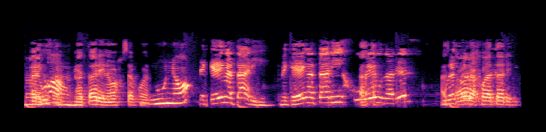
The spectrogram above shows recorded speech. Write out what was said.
No me Atari, gusta. Wow. Atari no vas a jugar. Uno, Me quedé en Atari. Me quedé en Atari, jugué Hasta- una vez. jugué Hasta ahora juega Atari.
